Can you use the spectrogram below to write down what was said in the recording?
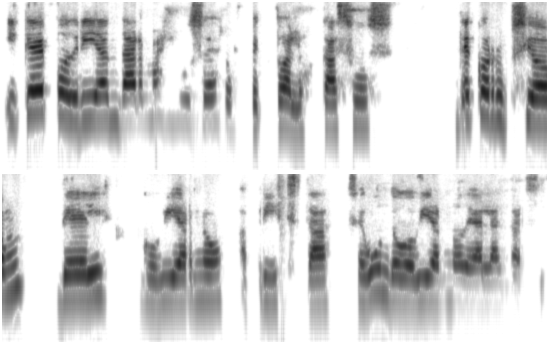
y que podrían dar más luces respecto a los casos de corrupción del gobierno aprista, segundo gobierno de Alan García.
